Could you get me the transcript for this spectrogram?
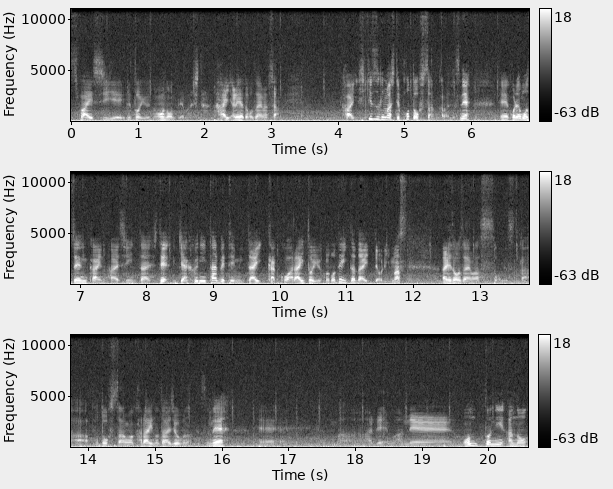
スパイシーエールというのを飲んでました。はいありがとうございました。はい引き続きましてポトフさんからですね。えー、これも前回の配信に対して逆に食べてみたいかっこ笑いということでいただいております。ありがとうございます。そうですか。ポトフさんは辛いの大丈夫なんですね。えー、まああれはね本当にあの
